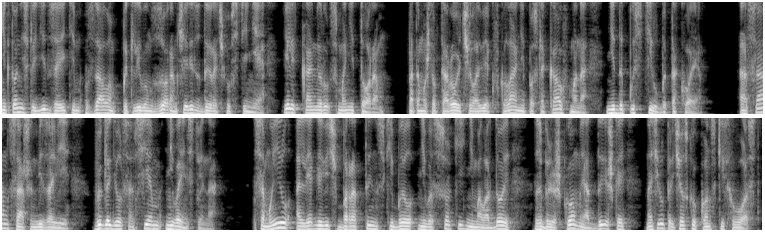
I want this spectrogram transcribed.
никто не следит за этим залом пытливым взором через дырочку в стене или камеру с монитором потому что второй человек в клане после Кауфмана не допустил бы такое. А сам Сашин визави выглядел совсем не воинственно. Самуил Олегович Боротынский был невысокий, немолодой, с брюшком и отдышкой, носил прическу конский хвост.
